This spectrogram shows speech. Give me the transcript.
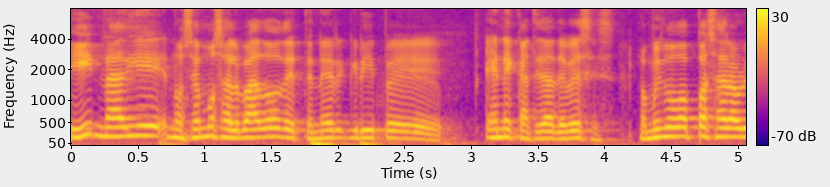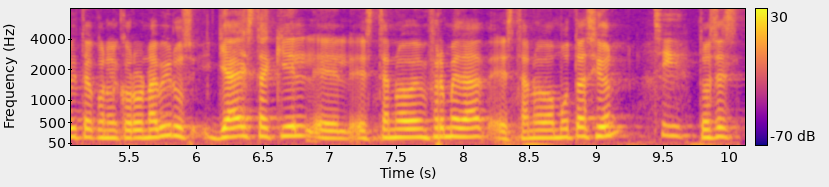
y nadie nos hemos salvado de tener gripe N cantidad de veces. Lo mismo va a pasar ahorita con el coronavirus. Ya está aquí esta nueva enfermedad, esta nueva mutación. Sí. Entonces,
